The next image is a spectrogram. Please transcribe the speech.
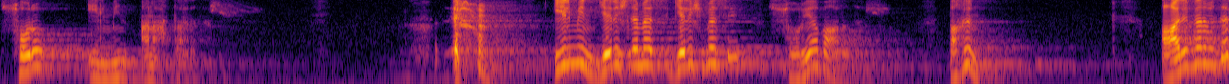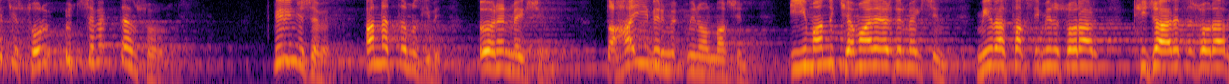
Soru, ilmin anahtarıdır. İlmin gelişlemesi, gelişmesi soruya bağlıdır. Bakın, alimlerimiz der ki soru üç sebepten sorulur. Birinci sebep, anlattığımız gibi öğrenmek için, daha iyi bir mümin olmak için, imanını kemale erdirmek için, miras taksimini sorar, ticareti sorar.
